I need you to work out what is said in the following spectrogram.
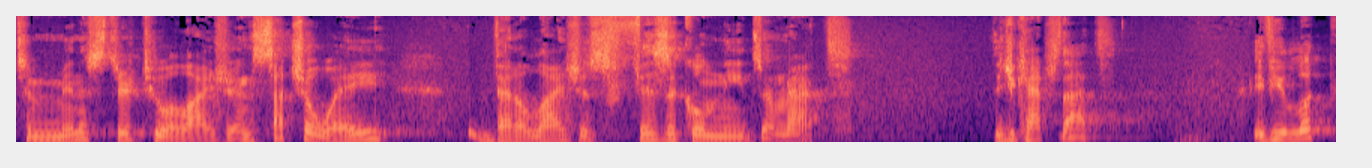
to minister to Elijah in such a way that Elijah's physical needs are met. Did you catch that? If you look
